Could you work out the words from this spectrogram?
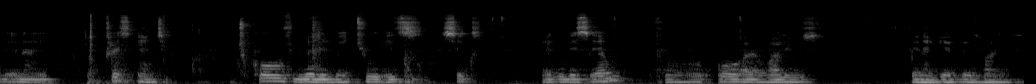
Then I press enter. 12 divided by 2 is 6 I do the same for all other values. Then I get those values.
